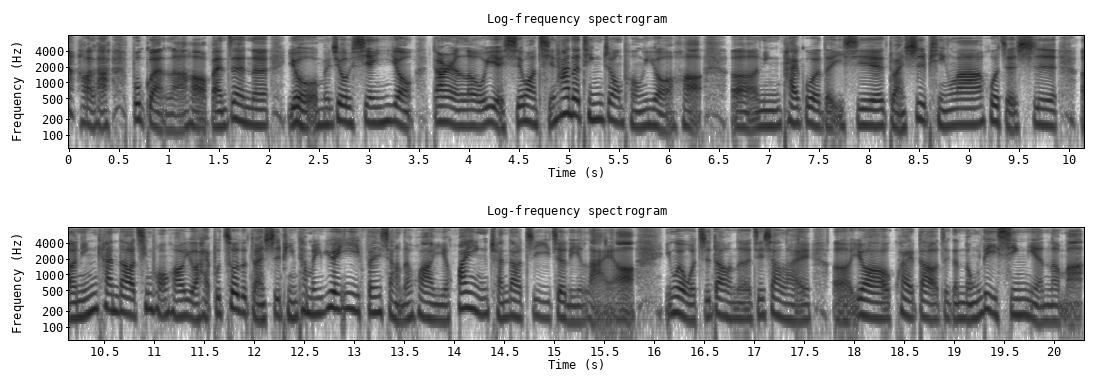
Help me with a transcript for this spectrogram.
好啦，不管了哈，反正呢有我们就先用。当然了，我也希望其他的听众朋友哈，呃，您拍过的一些短视频啦，或者是呃您看到亲朋好友还不错的短视频，他们愿意分享的话，也欢迎传到志毅这里来啊。因为我知道呢，接下来呃又要快到这个农历新年了嘛。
